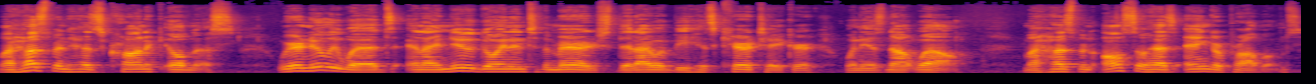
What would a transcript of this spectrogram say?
My husband has chronic illness. We are newlyweds, and I knew going into the marriage that I would be his caretaker when he is not well. My husband also has anger problems.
